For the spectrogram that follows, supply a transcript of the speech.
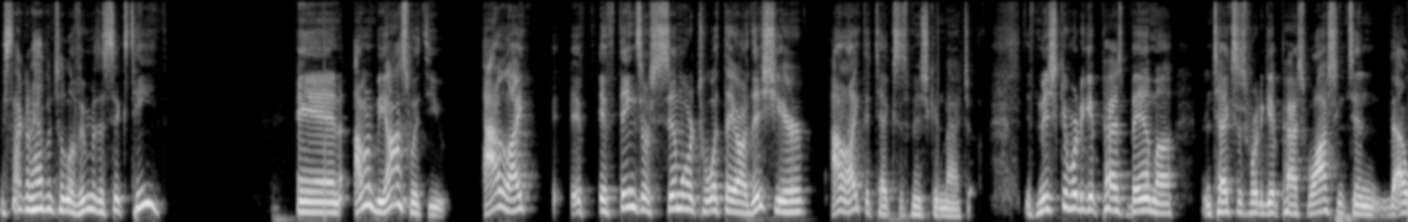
it's not going to happen until November the 16th. And I'm going to be honest with you. I like if if things are similar to what they are this year, I like the Texas Michigan matchup. If Michigan were to get past Bama and Texas were to get past Washington, I,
